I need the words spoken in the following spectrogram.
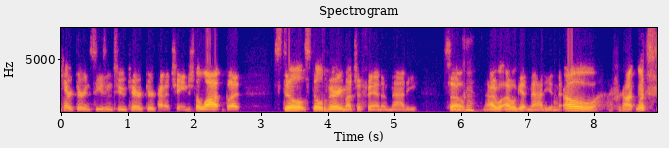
character in season two character kind of changed a lot, but still still very much a fan of Maddie. So Okay. I will I will get Maddie in there. Oh, I forgot what's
